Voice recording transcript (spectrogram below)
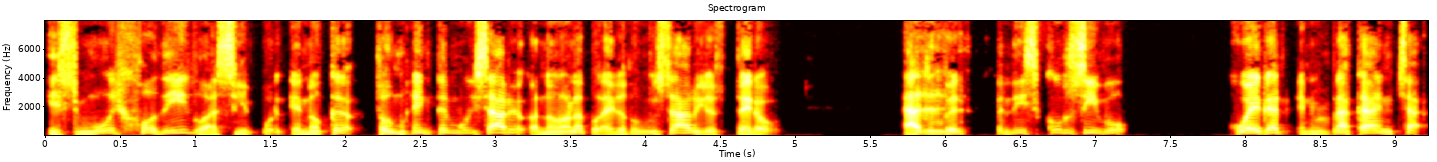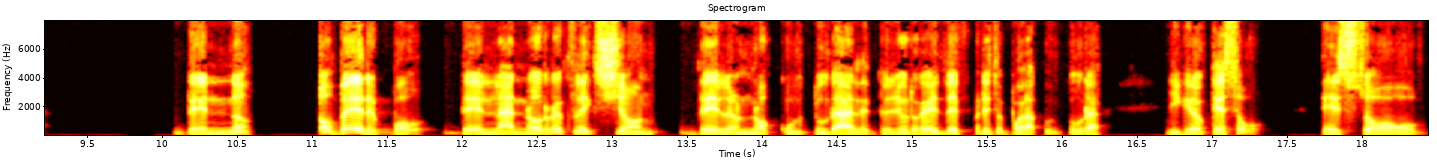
es muy jodido así, porque no creo, son gente muy sabia, cuando uno la puede ellos son muy sabios, pero al nivel discursivo juegan en una cancha de no, verbo, de la no reflexión, de lo no cultural. Entonces yo creo que desprecio por la cultura y creo que eso, eso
